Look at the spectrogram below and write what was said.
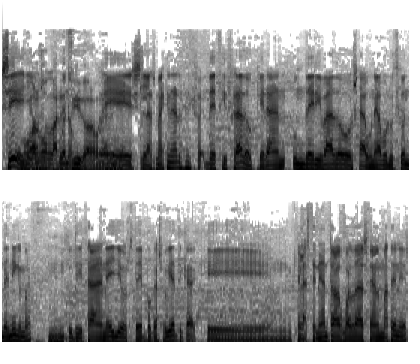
Sí, O algo parecido a algo de Enigma. pues las máquinas de cif- de cifrado, que eran un derivado, o sea, una evolución de Enigma, Ujú. que utilizaban ellos de época soviética, que, que las tenían todas guardadas en almacenes.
